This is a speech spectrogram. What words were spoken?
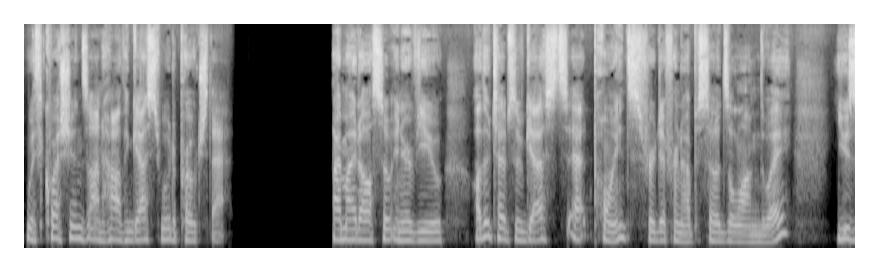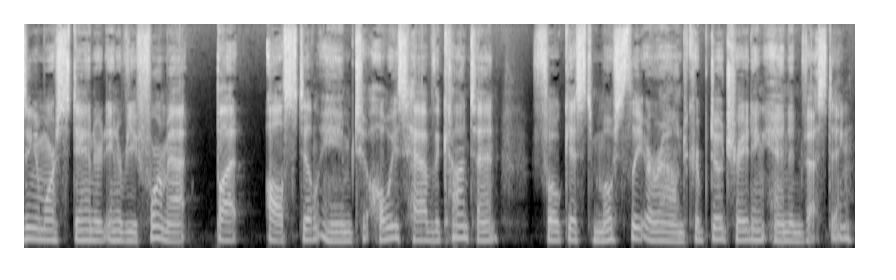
with questions on how the guest would approach that. I might also interview other types of guests at points for different episodes along the way, using a more standard interview format, but I'll still aim to always have the content focused mostly around crypto trading and investing.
